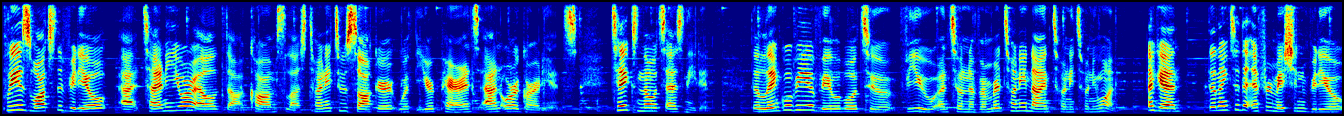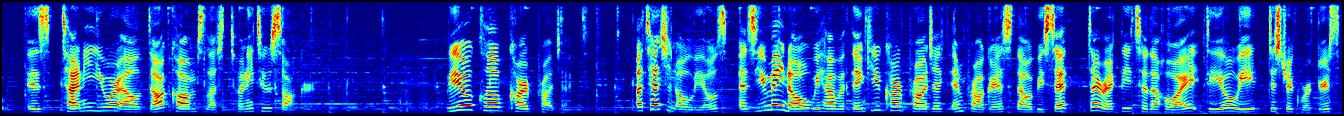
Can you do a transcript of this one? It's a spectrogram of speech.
Please watch the video at tinyurl.com slash 22soccer with your parents and or guardians. Take notes as needed. The link will be available to view until November 29, 2021. Again, the link to the information video is tinyurl.com slash 22soccer. Leo Club Card Project. Attention Oleos, as you may know, we have a thank you card project in progress that will be sent directly to the Hawaii DOE district workers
